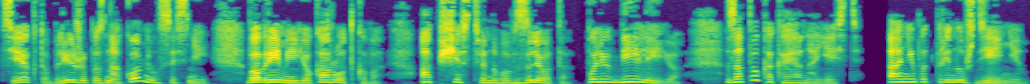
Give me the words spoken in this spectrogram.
Те, кто ближе познакомился с ней во время ее короткого общественного взлета, полюбили ее за то, какая она есть, а не под принуждением.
